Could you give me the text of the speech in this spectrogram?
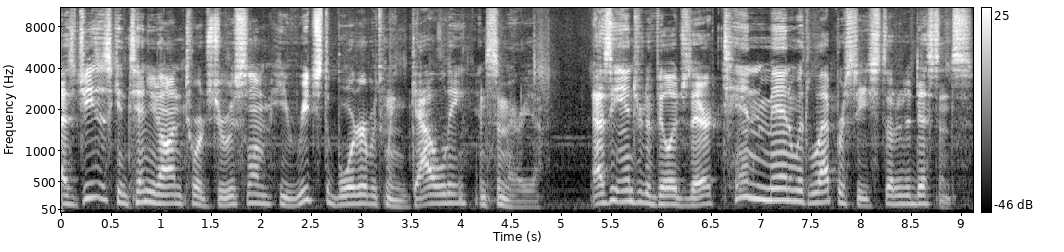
As Jesus continued on towards Jerusalem, he reached the border between Galilee and Samaria. As he entered a village there, ten men with leprosy stood at a distance.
